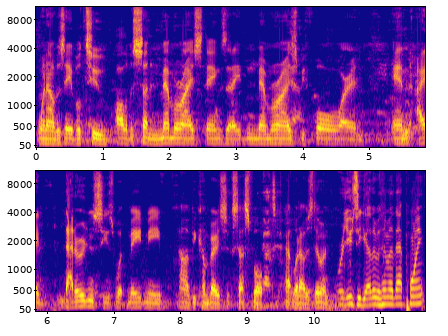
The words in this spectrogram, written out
when I was able to all of a sudden memorize things that I didn't memorize Yeah. before, and and I that urgency is what made me uh, become very successful Gotcha. at what I was doing. were you together with him at that point?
